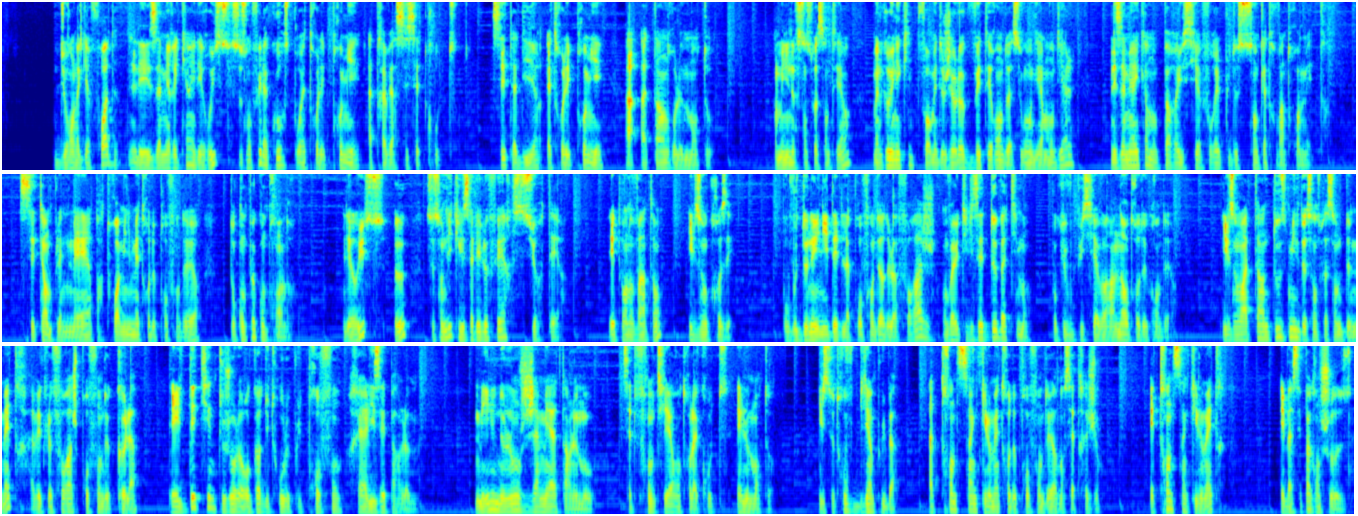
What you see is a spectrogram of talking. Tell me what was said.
Durant la guerre froide, les Américains et les Russes se sont fait la course pour être les premiers à traverser cette croûte, c'est-à-dire être les premiers à atteindre le manteau. En 1961, malgré une équipe formée de géologues vétérans de la Seconde Guerre mondiale, les Américains n'ont pas réussi à fourrer plus de 183 mètres. C'était en pleine mer, par 3000 mètres de profondeur, donc on peut comprendre. Les Russes, eux, se sont dit qu'ils allaient le faire sur Terre. Et pendant 20 ans, ils ont creusé. Pour vous donner une idée de la profondeur de leur forage, on va utiliser deux bâtiments pour que vous puissiez avoir un ordre de grandeur. Ils ont atteint 12 262 mètres avec le forage profond de Kola, et ils détiennent toujours le record du trou le plus profond réalisé par l'homme. Mais ils ne l'ont jamais atteint le mot, cette frontière entre la croûte et le manteau. Il se trouve bien plus bas, à 35 km de profondeur dans cette région. Et 35 km, eh ben c'est pas grand chose.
